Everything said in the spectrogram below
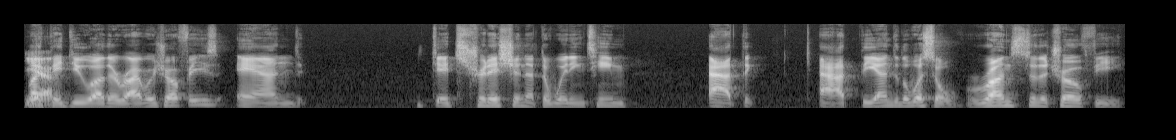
like yeah. they do other rivalry trophies and it's tradition that the winning team at the at the end of the whistle runs to the trophy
